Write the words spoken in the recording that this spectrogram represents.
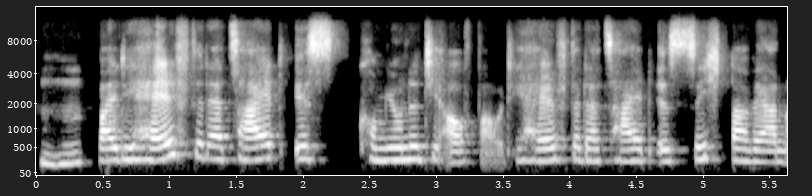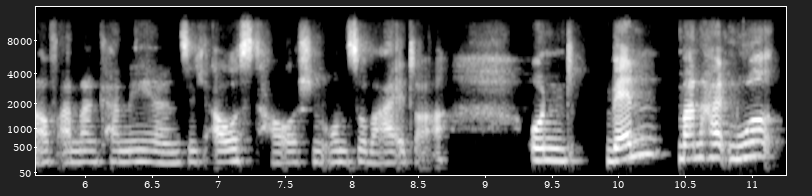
mhm. weil die Hälfte der Zeit ist Community-Aufbau, die Hälfte der Zeit ist sichtbar werden auf anderen Kanälen, sich austauschen und so weiter. Und wenn man halt nur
